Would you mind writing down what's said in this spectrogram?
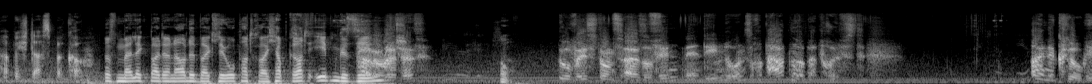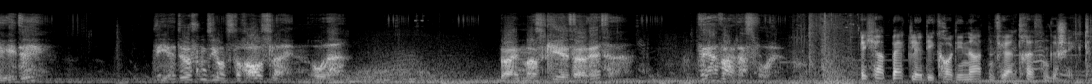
habe ich das bekommen. Triff Malek bei der Nadel bei Cleopatra. Ich habe gerade eben gesehen... Hallo, Richard. Oh. Du willst uns also finden, indem du unsere Partner überprüfst. Eine kluge Idee. Wir dürfen sie uns doch ausleihen, oder? Dein maskierter Retter. Wer war das wohl? Ich habe Beckley die Koordinaten für ein Treffen geschickt.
